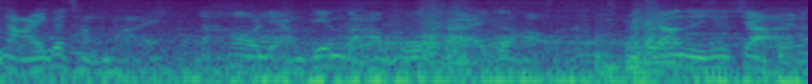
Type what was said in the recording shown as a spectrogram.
哪一个厂牌，然后两边把它拨开来就好了，这样子就下来了。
